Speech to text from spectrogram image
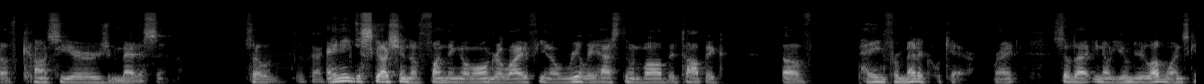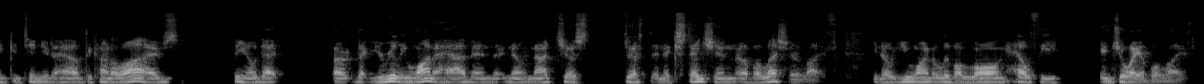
of concierge medicine. So mm, okay. any discussion of funding a longer life, you know, really has to involve the topic of paying for medical care, right? So that, you know, you and your loved ones can continue to have the kind of lives, you know, that are that you really want to have and you know, mm-hmm. not just just an extension of a lesser life. You know, you want to live a long, healthy, enjoyable life.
